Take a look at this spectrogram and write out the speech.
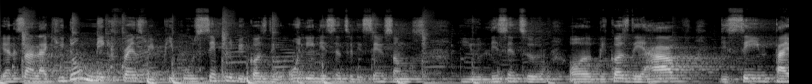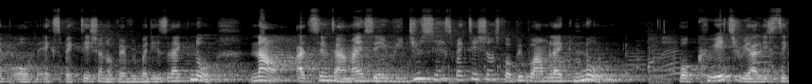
You understand? Like, you don't make friends with people simply because they only listen to the same songs you listen to or because they have the same type of expectation of everybody. It's like, no. Now, at the same time, am I saying reduce your expectations for people? I'm like, no but create realistic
